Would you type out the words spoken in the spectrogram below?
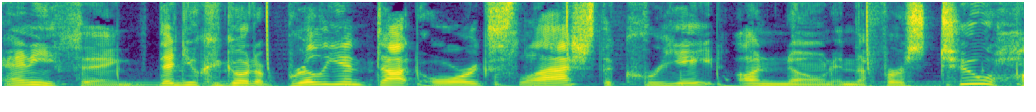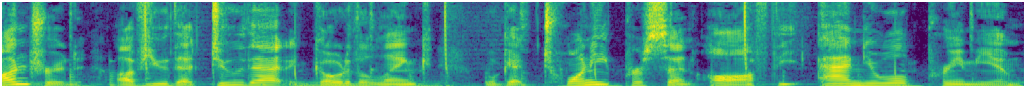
anything, then you can go to brilliant.org slash the create unknown. And the first 200 of you that do that and go to the link will get 20% off the annual premium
